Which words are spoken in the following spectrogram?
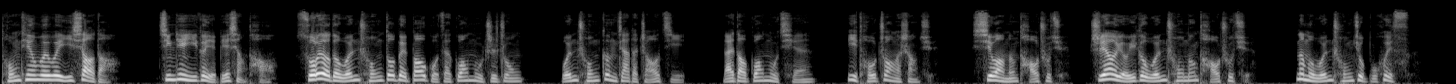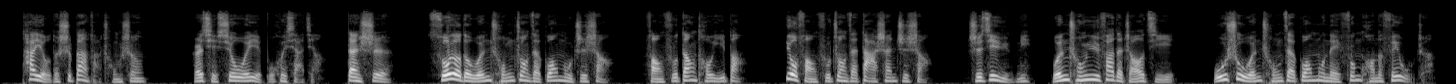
童天微微一笑，道：“今天一个也别想逃。”所有的蚊虫都被包裹在光幕之中，蚊虫更加的着急，来到光幕前，一头撞了上去，希望能逃出去。只要有一个蚊虫能逃出去，那么蚊虫就不会死，他有的是办法重生。而且修为也不会下降，但是所有的蚊虫撞在光幕之上，仿佛当头一棒，又仿佛撞在大山之上，直接殒命。蚊虫愈发的着急，无数蚊虫在光幕内疯狂的飞舞着。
